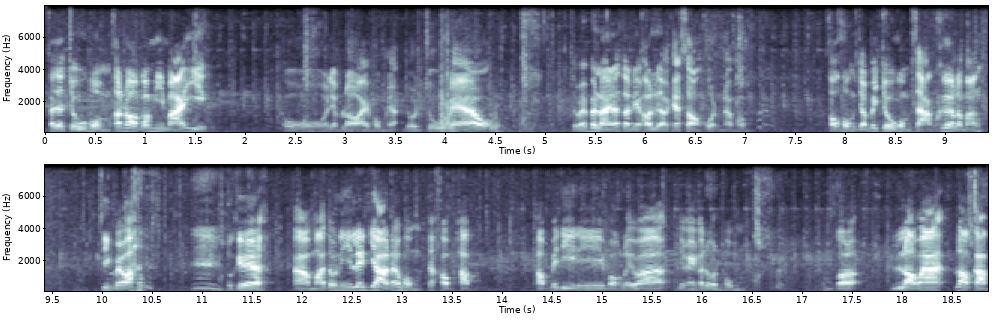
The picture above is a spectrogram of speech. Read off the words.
เขาจะจูผมข้างนอกก็มีไม้อีก โอ้โหเรียบร้อยผมเนี่ยโดนจูแล้วแต่ไม่เป็นไรนะตอนนี้เขาเหลือแค่สองคนนะผมเขาคงจะไม่จูผมสามเครื่องละมั้งจริงไหมวะโอเคอ่ามาตรงนี้เล่นยากนะผม ถ้าเขาพับพับไม่ดีนี่บอกเลยว่ายังไงก็โดนผม ผมก็หลอกมาหลอกกลับ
